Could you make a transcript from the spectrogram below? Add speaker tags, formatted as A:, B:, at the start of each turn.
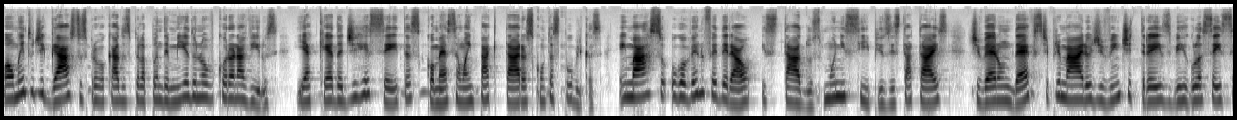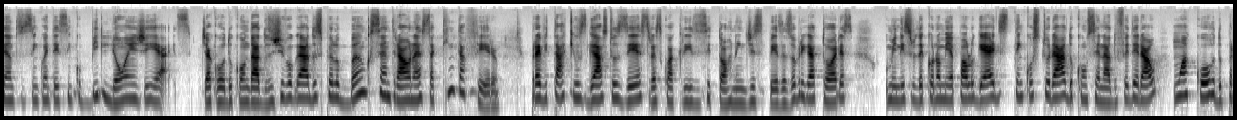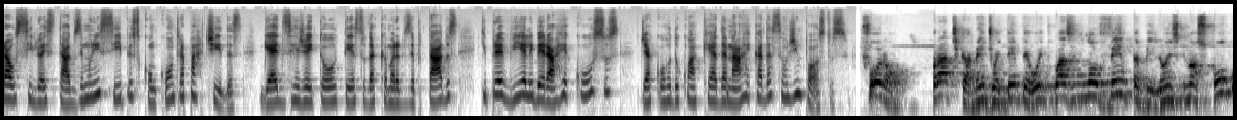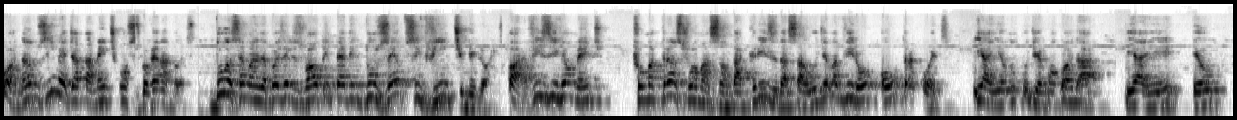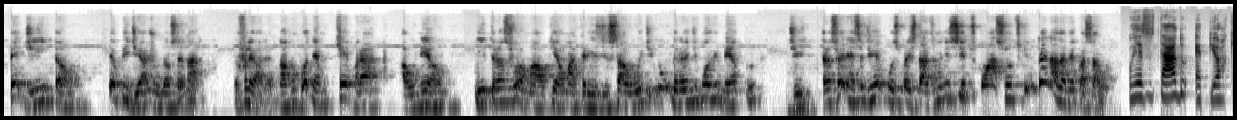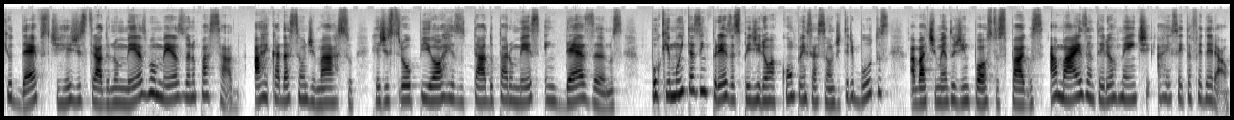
A: O aumento de gastos provocados pela pandemia do novo coronavírus e a queda de receitas começam a impactar as contas públicas. Em março, o governo federal, estados, municípios e estatais tiveram um déficit primário de 23,655 bilhões de reais. De acordo com dados divulgados pelo Banco Central nesta quinta-feira, para evitar que os gastos extras com a crise se tornem despesas obrigatórias, o ministro da Economia Paulo Guedes tem costurado com o Senado Federal um acordo para auxílio a estados e municípios com contrapartidas. Guedes rejeitou o texto da Câmara dos Deputados que previa liberar recursos de acordo com a queda na arrecadação de impostos.
B: Foram praticamente 88, quase 90 bilhões que nós concordamos imediatamente com os governadores. Duas semanas depois, eles voltam e pedem 220 bilhões. Ora, visivelmente, foi uma transformação da crise da saúde, ela virou outra coisa. E aí eu não podia concordar. E aí eu pedi, então, eu pedi ajuda ao Senado. Eu falei, olha, nós não podemos quebrar a União e transformar o que é uma crise de saúde num grande movimento de transferência de recursos para estados e municípios com assuntos que não têm nada a ver com a saúde.
A: O resultado é pior que o déficit registrado no mesmo mês do ano passado. A arrecadação de março registrou o pior resultado para o mês em 10 anos, porque muitas empresas pediram a compensação de tributos, abatimento de impostos pagos a mais anteriormente à Receita Federal.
